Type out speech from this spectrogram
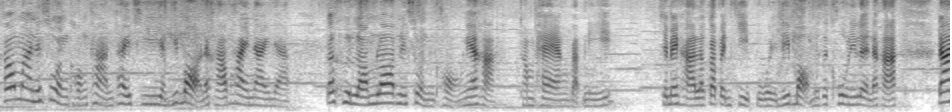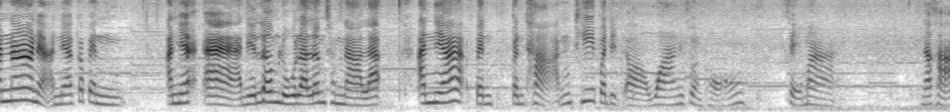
เข้ามาในส่วนของฐานไทยทีอย่างที่บอกนะคะ ภายในเนี่ยก็คือล้อมรอบในส่วนของเนี่ยค่ะกำแพงแบบนี้ใช่ไหมคะแล้วก็เป็นกีบบัวอย่างที่บอกเมื่อสักครู่นี้เลยนะคะ ด้านหน้าเนี่ยอันเนี้ยก็เป็นอันเนี้ยอ่าอันนี้เริ่มรู้แล้วเริ่มชำนาญแล้ว อันเนี้ยเป็นเป็นฐานที่ประดิษฐ์วางในส่วนของเสมานะคะ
